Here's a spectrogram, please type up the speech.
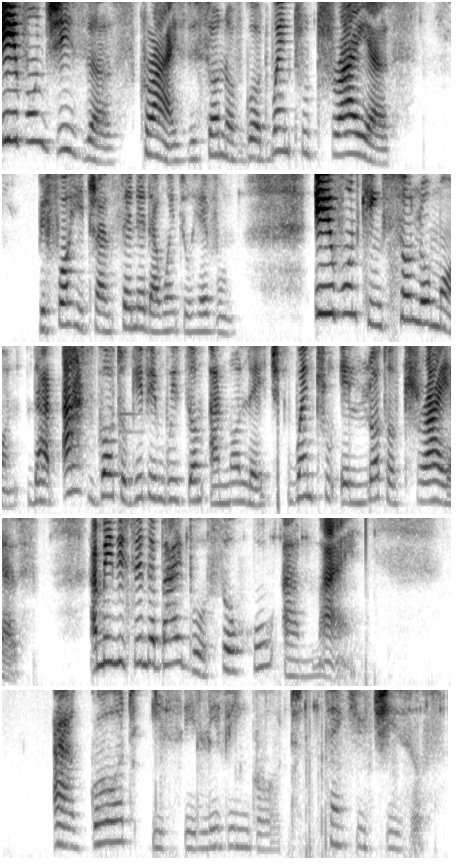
Even jesus christ the son of god went through trials before he transcended and went to heaven even King Solomon, that asked God to give him wisdom and knowledge, went through a lot of trials. I mean, it's in the Bible. So, who am I? Our God is a living God. Thank you, Jesus.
